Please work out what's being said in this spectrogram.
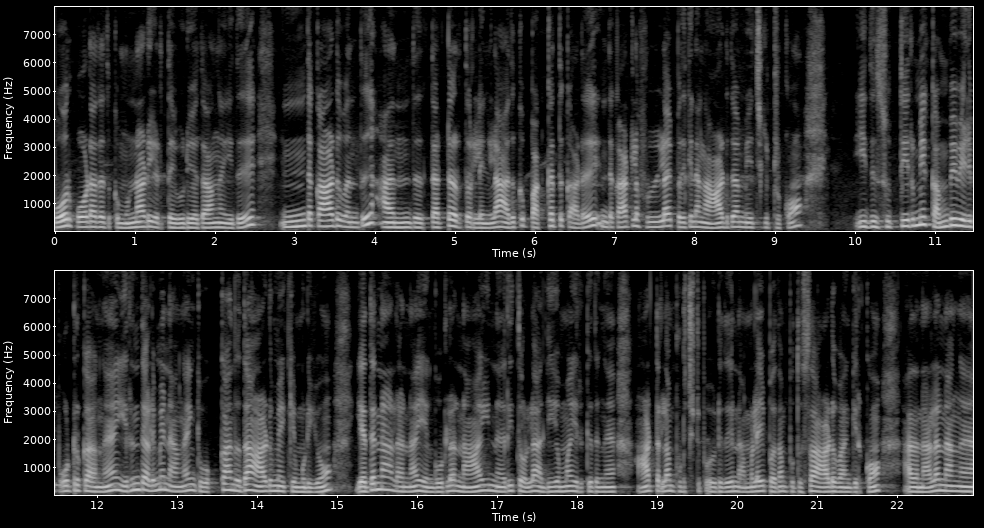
போர் போடாததுக்கு முன்னாடி எடுத்த வீடியோ தாங்க இது. இந்த காடு வந்து அந்த தட்டு அறுத்தோம் இல்லைங்களா அதுக்கு பக்கத்து காடு. இந்த காட்டில் ஃபுல்லாக இப்போதைக்கு நாங்கள் ஆடு தான் மேய்ச்சிக்கிட்டு இருக்கோம். இது சுற்றிலுமே கம்பி வேலி போட்டிருக்காங்க. இருந்தாலுமே நாங்கள் இங்கே உட்காந்து தான் ஆடு மேய்க்க முடியும். எதனாலன்னா எங்கள் ஊரில் நாய் நரி தொல்லை அதிகமாக இருக்குதுங்க. ஆட்டெல்லாம் பிடிச்சிட்டு போயிடுது. நம்மளே இப்போ தான் புதுசாக ஆடு வாங்கியிருக்கோம். அதனால் நாங்கள்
